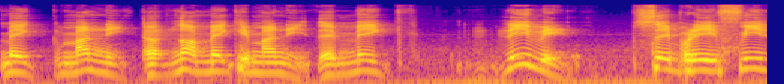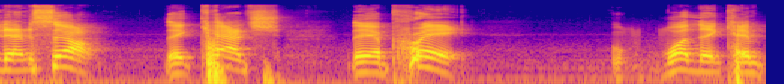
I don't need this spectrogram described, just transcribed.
make money, uh, not making money, they make living, simply feed themselves. They catch their prey, what they can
